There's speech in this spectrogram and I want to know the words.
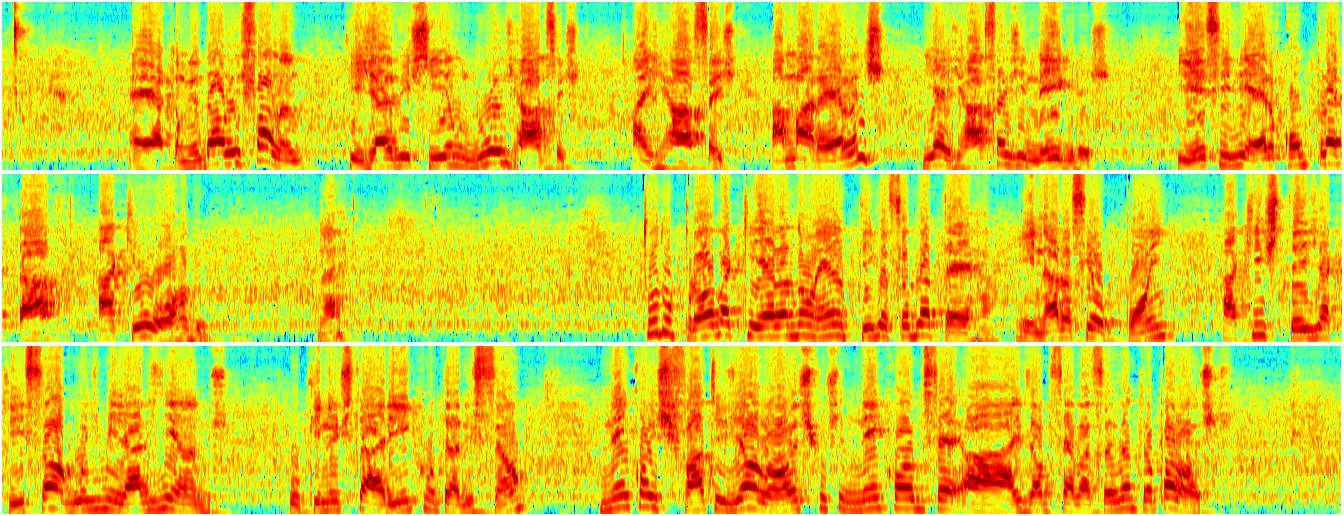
é, A Caminho da Luz falando, que já existiam duas raças, as raças amarelas e as raças negras. E esses vieram completar aqui o orbe. Né? Tudo prova que ela não é antiga sobre a Terra e nada se opõe a que esteja aqui só alguns milhares de anos o que não estaria em contradição nem com os fatos geológicos, nem com as observações antropológicas.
